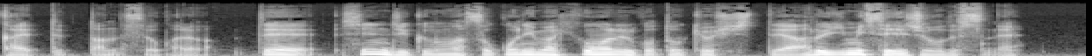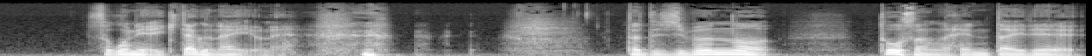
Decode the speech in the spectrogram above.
帰ってったんですよ、彼は。で、シンジ君はそこに巻き込まれることを拒否して、ある意味正常ですね。そこには行きたくないよね。だって自分の父さんが変態で、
